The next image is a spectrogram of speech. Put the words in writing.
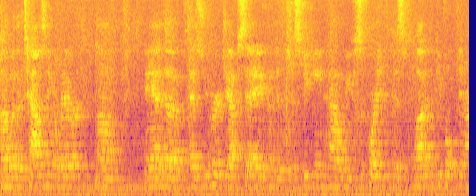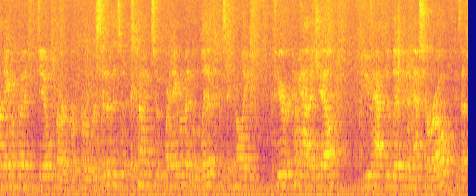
uh, whether it's housing or whatever. Um, and uh, as you heard Jeff say, uh, that was just speaking, how we've supported, because a lot of the people in our neighborhood deal, or, or recidivism, they come into our neighborhood and live, because they can only, if you're coming out of jail, you have to live in an SRO, because that's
